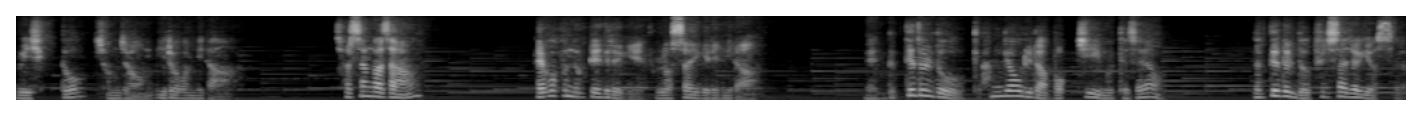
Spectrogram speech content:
의식도 점점 잃어갑니다. 설상가상 배고픈 늑대들에게 둘러싸이게 됩니다. 네, 늑대들도 한겨울이라 먹지 못해서요. 늑대들도 필사적이었어요.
